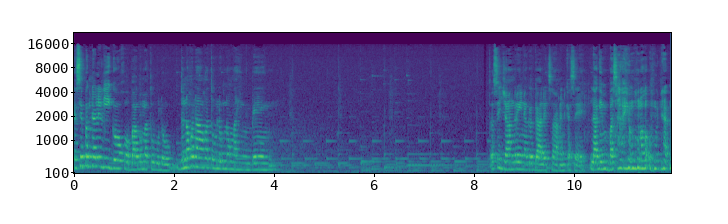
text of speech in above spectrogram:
Kasi pag naliligo ako bago matulog, doon ako nakakatulog ng mahimbing. Tapos si John Ray nagagalit sa akin kasi laging basa yung mga unan.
